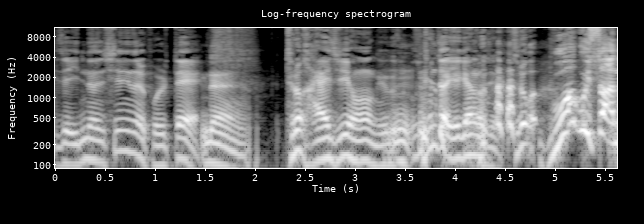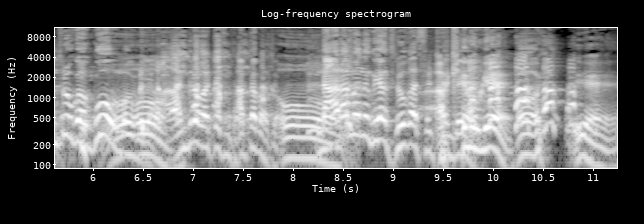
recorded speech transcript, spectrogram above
이제 있는 신인을 볼때 네. 들어가야지 형 혼자 얘기하는 거지. 들어가 뭐 하고 있어 안 들어가고 뭐, 안 들어갈 때 좀 답답하죠. 어. 나라면은 그냥 들어갔을 텐데. 계곡에? 어, 예.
